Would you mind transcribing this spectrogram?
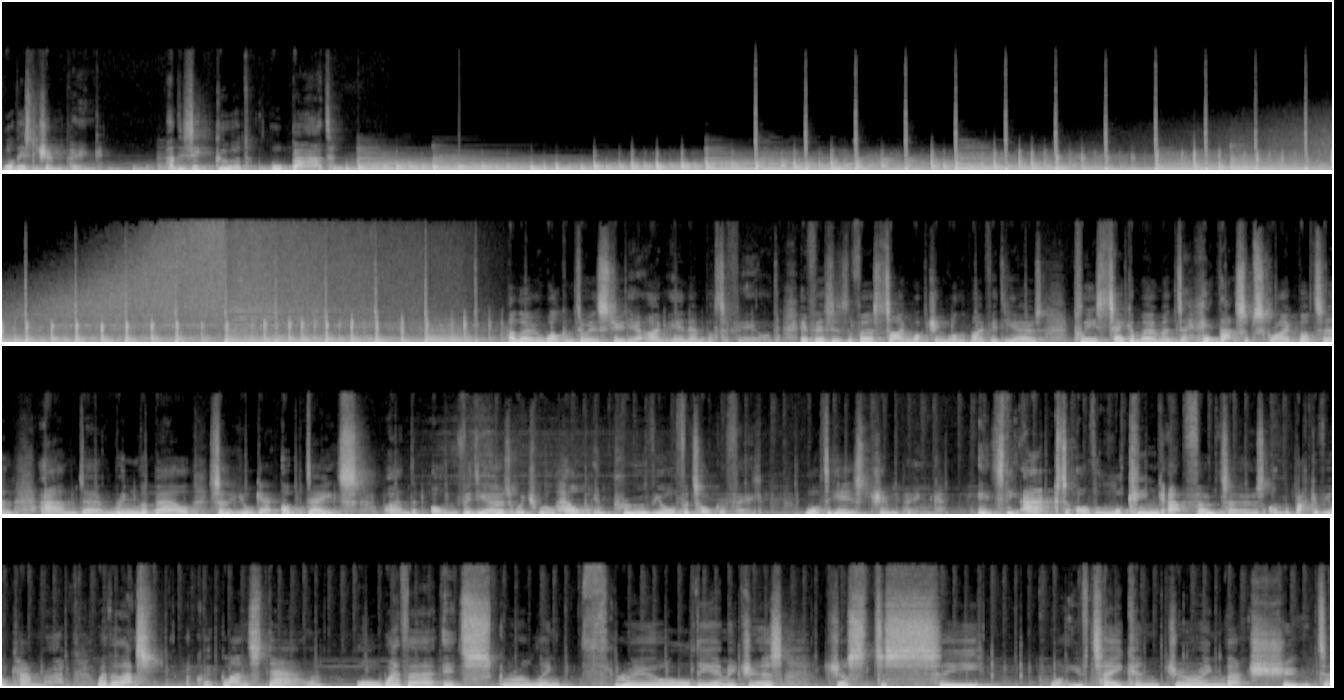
What is chimping? And is it good or bad? Hello, welcome to Ian's Studio. I'm Ian. Butterfield. If this is the first time watching one of my videos, please take a moment to hit that subscribe button and uh, ring the bell so that you'll get updates and on videos which will help improve your photography. What is chimping? It's the act of looking at photos on the back of your camera, whether that's a quick glance down or whether it's scrolling through all the images just to see what you've taken during that shoot.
